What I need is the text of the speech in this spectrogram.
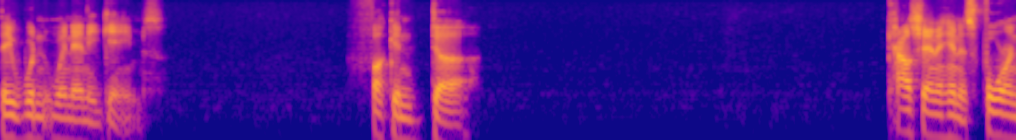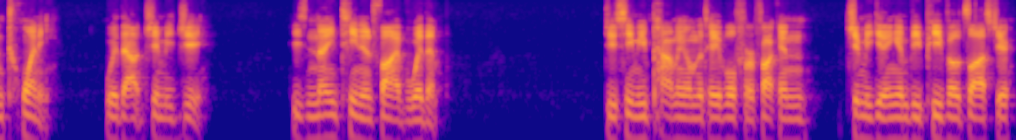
they wouldn't win any games. Fucking duh. Kyle Shanahan is 4 and 20 without Jimmy G. He's 19 and 5 with him. Do you see me pounding on the table for fucking Jimmy getting MVP votes last year?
